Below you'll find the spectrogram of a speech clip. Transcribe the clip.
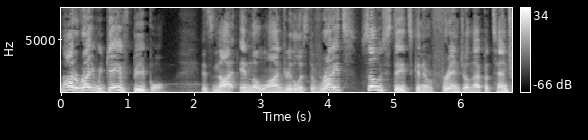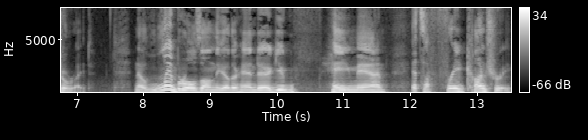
not a right we gave people. It's not in the laundry list of rights, so states can infringe on that potential right. Now liberals on the other hand argued, hey man, it's a free country.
